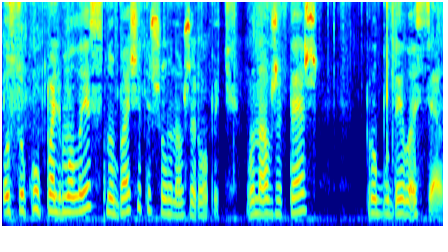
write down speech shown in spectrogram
осоку пальмолисну. Бачите, що вона вже робить? Вона вже теж пробудилася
